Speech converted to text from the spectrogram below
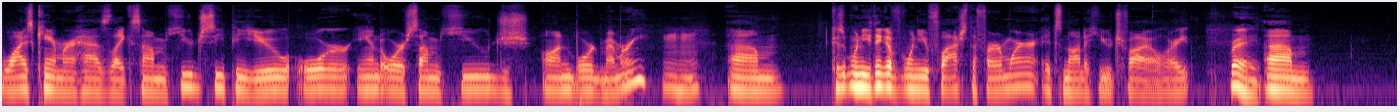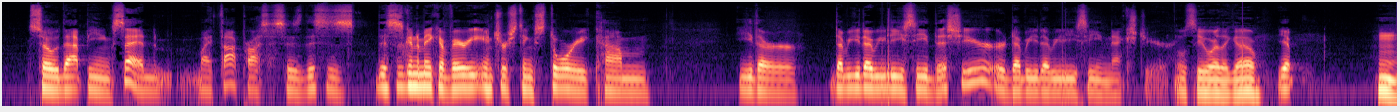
Wyze camera has like some huge CPU or and or some huge onboard memory. Mm-hmm. Um, because when you think of when you flash the firmware, it's not a huge file, right? Right. Um, so that being said, my thought process is this is this is going to make a very interesting story come either WWDC this year or WWDC next year. we'll see where they go. Yep. Hmm.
